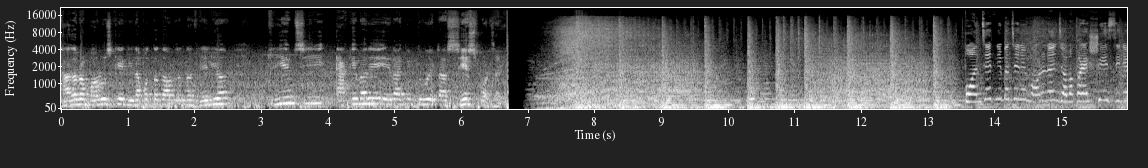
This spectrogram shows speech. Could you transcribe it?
সাধারণ মানুষকে নিরাপত্তা দেওয়ার জন্য ফেলিওর টিএমসি একেবারে এরা কিন্তু এটা শেষ পর্যায়ে। পঞ্চায়েত নির্বাচনে মনোনয়ন জমা করার শেষ দিনে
